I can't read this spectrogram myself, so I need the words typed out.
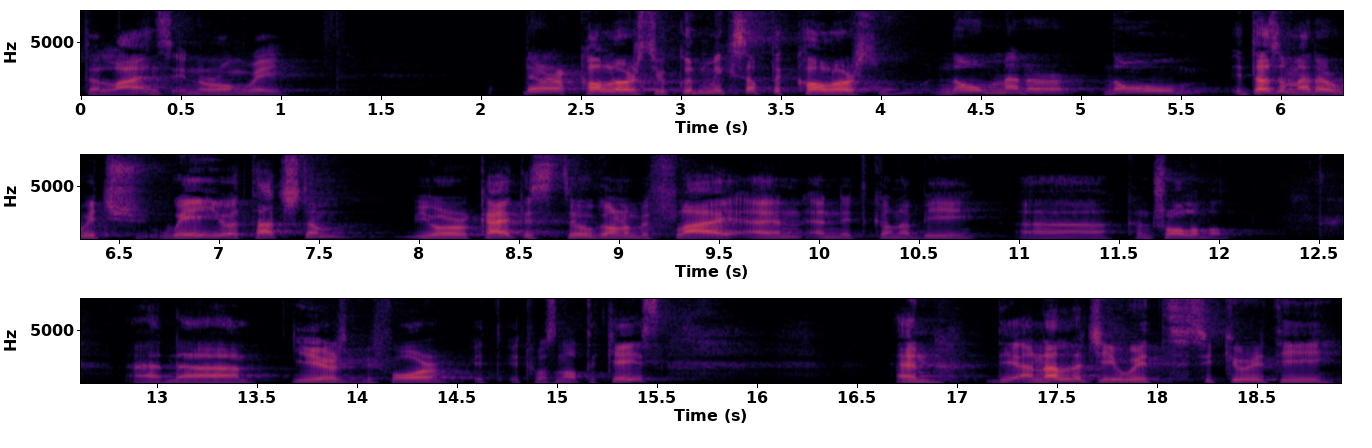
the lines in the wrong way. There are colors, you could mix up the colors, no matter, no, it doesn't matter which way you attach them, your kite is still gonna be fly and, and it's gonna be uh, controllable. And uh, years before, it, it, was not the case. And the analogy with security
